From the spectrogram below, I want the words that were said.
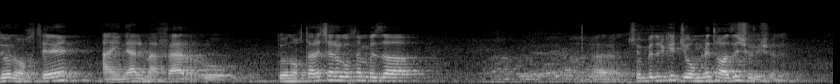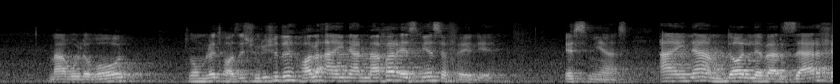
دو نقطه عین المفر رو. دو نقطه رو چرا گفتم بذار؟ آره. چون بدونی که جمله تازه شروع شده. مقول قول جمله تازه شروع شده. حالا عین المفر اسمی است فعلیه. اسمی است عینم دال بر ظرف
